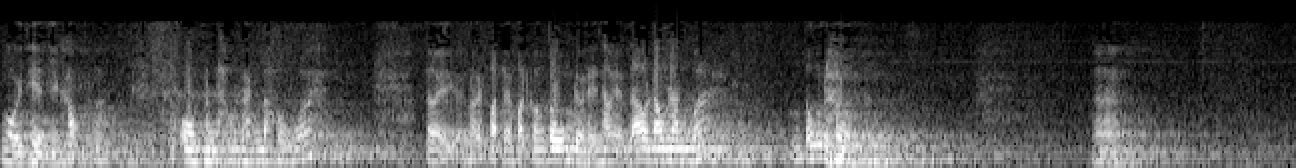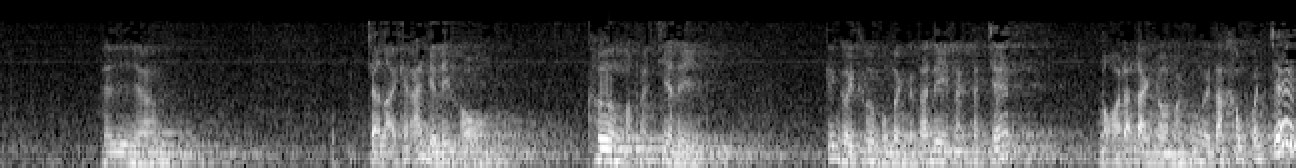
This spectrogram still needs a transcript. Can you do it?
Ngồi thiền chỉ khóc thôi. Ôm đau răng đau quá. Tới nói phật ơi phật con tu không được thì sao vậy? Đau đau răng quá. Không tu được. À. thì uh, trở lại cái ái biệt ly khổ thương mà phải chia lì. Cái người thương của mình người ta đi tại ta chết. Bỏ đã đành rồi mà người ta không có chết.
